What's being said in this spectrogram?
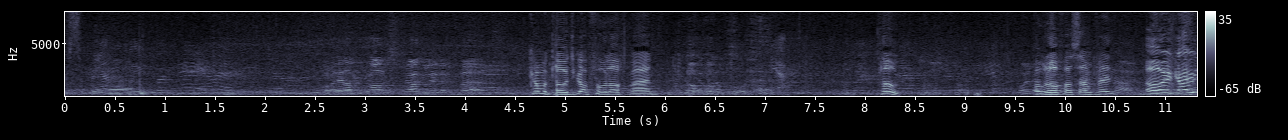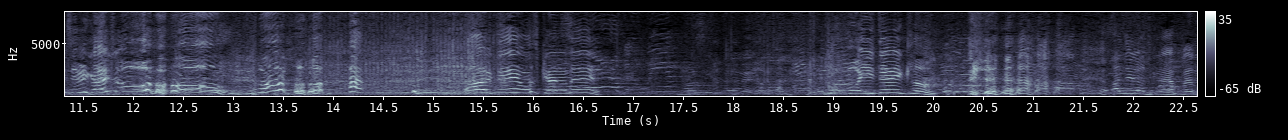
just a bit. Uh, Well, I'm, I'm struggling at first. Come on, Claude, you got to fall off, man. Claude. Fall off or something. Oh, here he goes, here he goes. Oh! Oh, oh dear, what's going on here? What, what are you doing, Claude? I knew that was going to happen.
